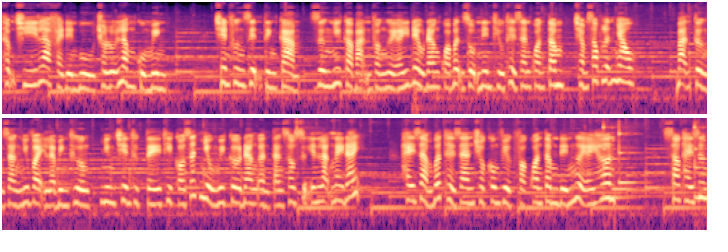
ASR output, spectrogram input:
thậm chí là phải đền bù cho lỗi lầm của mình. Trên phương diện tình cảm, dường như cả bạn và người ấy đều đang quá bận rộn nên thiếu thời gian quan tâm, chăm sóc lẫn nhau. Bạn tưởng rằng như vậy là bình thường, nhưng trên thực tế thì có rất nhiều nguy cơ đang ẩn tàng sau sự yên lặng này đấy. Hãy giảm bớt thời gian cho công việc và quan tâm đến người ấy hơn. Sao Thái Dương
